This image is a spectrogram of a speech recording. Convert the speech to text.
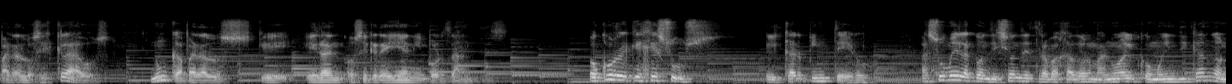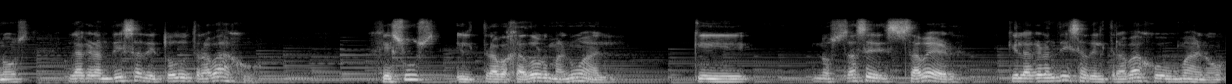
para los esclavos, nunca para los que eran o se creían importantes. Ocurre que Jesús, el carpintero, asume la condición de trabajador manual como indicándonos la grandeza de todo trabajo. Jesús, el trabajador manual, que nos hace saber que la grandeza del trabajo humano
